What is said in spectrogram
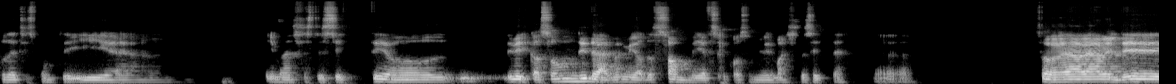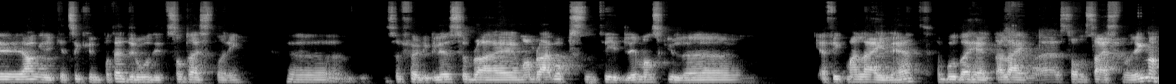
på det tidspunktet i, eh, i Manchester City. og Det virka som de drev med mye av det samme i FCK som gjorde Manchester City. Eh, så jeg, jeg, veldig, jeg angrer ikke et sekund på at jeg dro dit som 16-åring. Selvfølgelig så blei man ble voksen tidlig. Man skulle jeg fikk meg leilighet. Jeg bodde helt alene som 16-åring. da.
